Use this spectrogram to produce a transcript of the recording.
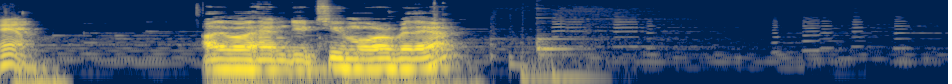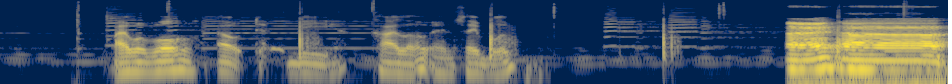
Damn. I'll go ahead and do two more over there. I will roll out the Kylo and say blue. Alright, uh...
